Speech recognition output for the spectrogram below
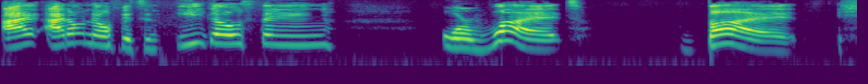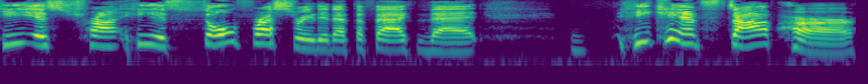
I, I don't know if it's an ego thing or what, but he is trying he is so frustrated at the fact that he can't stop her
